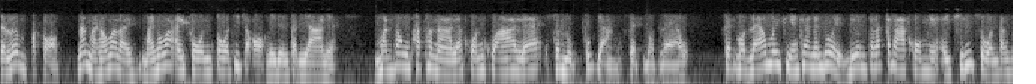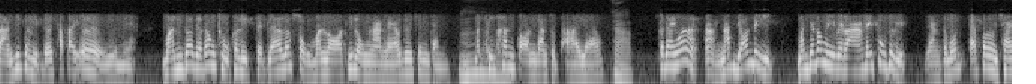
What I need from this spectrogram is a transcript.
จะเริ่มประกอบ นั่นหมายความว่าอะไร หมายความว่า iPhone ตัวที่จะออกในเดือนกันยาเนี่ย มันต้องพัฒนาและค้นคว้าและสรุปทุกอย่างเสร็จหมดแล้วเสร็จหมดแล้วไม่เพียงแค่นั้นด้วย เดือนกรกฎาคมเนี่ยไอชิ้นส่วนต่างๆ ที่ผลิตโดยซัพพลายเออร์อื่นเนี่ย มันก็จะต้องถูกผลิตเสร็จแล้วแล้วส่งมารอที่โรงงานแล้วด้วยเช่นกัน มันคือขั้นตอนการสุดท้ายแล้วครับแสดงว่าอะนับย้อนไปอีก มันจะต้องมีเวลาให้ผู้ผลิตอย่างสมมติ Apple ใช้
